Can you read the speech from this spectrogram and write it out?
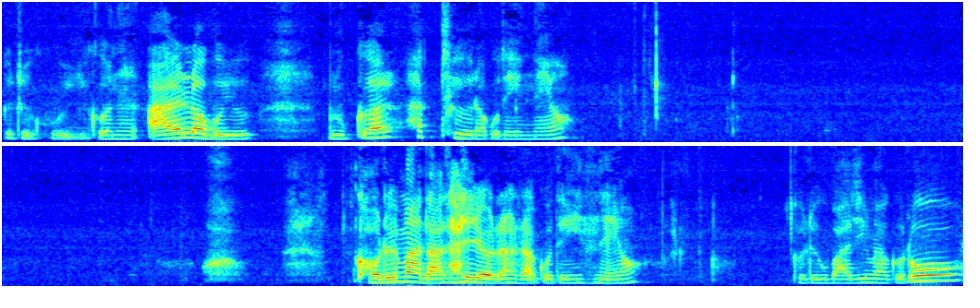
그리고 이거는 I love you 물결 하트라고 되어 있네요. 걸음아 나 살려라 라고 되어 있네요. 그리고 마지막으로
